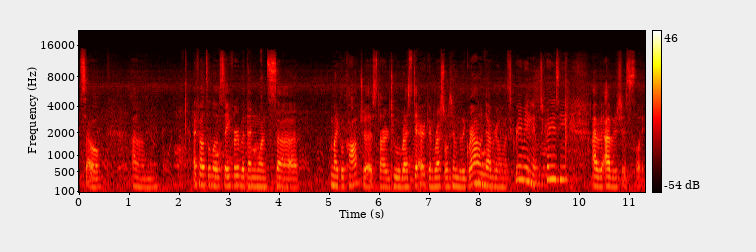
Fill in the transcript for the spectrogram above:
So um, I felt a little safer, but then once uh, Michael Kopcha started to arrest Derrick and wrestled him to the ground, everyone was screaming, and it was crazy. I, I was just like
